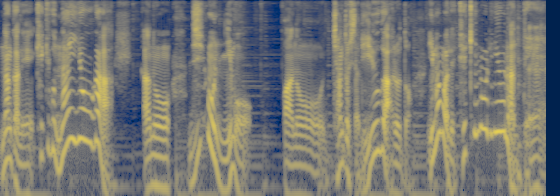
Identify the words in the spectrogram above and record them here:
なんかね、結局内容が、あの、ジオンにも、あの、ちゃんとした理由があると。今まで敵の理由なんて、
